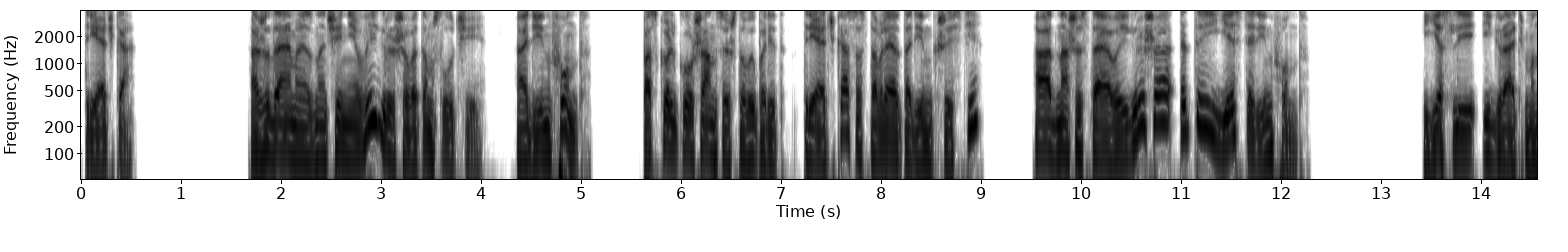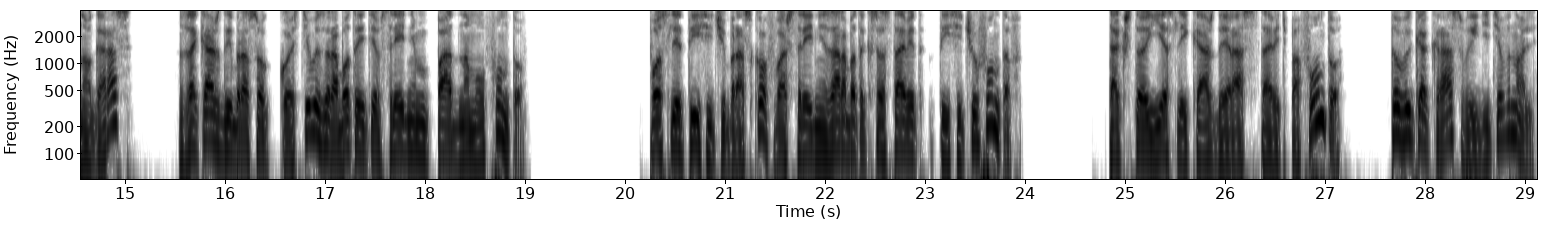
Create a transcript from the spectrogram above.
3 очка. Ожидаемое значение выигрыша в этом случае – 1 фунт поскольку шансы, что выпадет 3 очка, составляют 1 к 6, а 1 шестая выигрыша – это и есть 1 фунт. Если играть много раз, за каждый бросок кости вы заработаете в среднем по одному фунту. После тысячи бросков ваш средний заработок составит 1000 фунтов. Так что если каждый раз ставить по фунту, то вы как раз выйдете в ноль.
